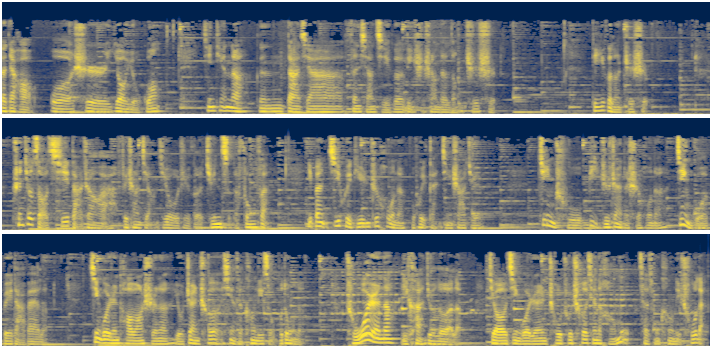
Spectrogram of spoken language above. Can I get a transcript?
大家好，我是耀有光。今天呢，跟大家分享几个历史上的冷知识。第一个冷知识：春秋早期打仗啊，非常讲究这个君子的风范，一般击溃敌人之后呢，不会赶尽杀绝。晋楚邲之战的时候呢，晋国被打败了，晋国人逃亡时呢，有战车陷在坑里走不动了，楚国人呢一看就乐了。教晋国人抽出车前的横木，才从坑里出来。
